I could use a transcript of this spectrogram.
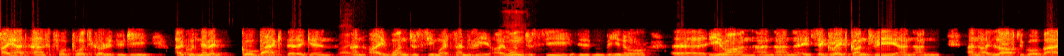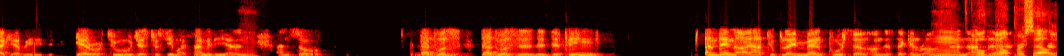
I had asked for political refugee, I could never go back there again. Right. And I want to see my family. I want Mhm. to see, you know, uh, Iran. And, and it's a great country. And, and, and I love to go back every year or two just to see my family. And, Mhm. and so that was, that was the, the, the thing. And then I had to play Mel Purcell on the second round. Mm. And, and, Old Mel uh, Purcell, yeah,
